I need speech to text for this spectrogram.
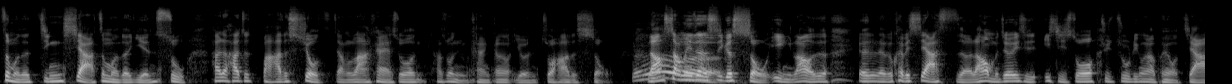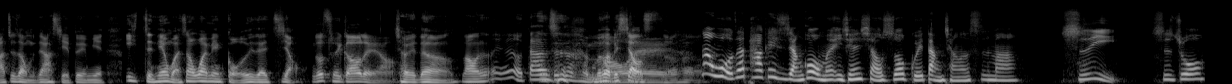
这么的惊吓，这么的严肃？她就她就把她的袖子这样拉开来说，她说你们看，刚刚有人抓她的手。然后上面真的是一个手印，然后我就呃快被吓死了。然后我们就一起一起说去住另外一个朋友家，就在我们家斜对面，一整天晚上外面狗都一直在叫，你说吹高雷啊？吹的，然后哎呦，当然是真的很我们都被笑死欸了。那我有在 podcast 讲过我们以前小时候鬼挡墙的事吗？石椅、石桌，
